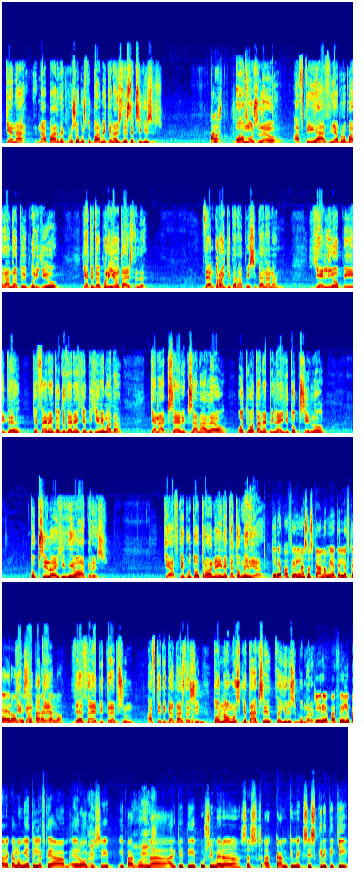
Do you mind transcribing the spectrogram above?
και να, να πάρετε εκπροσώπους του ΠΑΜΕ και να ζητήσετε εξηγήσεις. Μάλιστα. Όμως λέω, αυτή η άθλια προπαγάνδα του Υπουργείου, γιατί το Υπουργείο τα έστειλε, δεν πρόκειται να πείσει κανέναν. Γελιοποιείται και φαίνεται ότι δεν έχει επιχειρήματα. Και να ξέρει, ξαναλέω, ότι όταν επιλέγει το ξύλο, το ξύλο έχει δύο άκρες. Και αυτοί που το τρώνε είναι εκατομμύρια. Κύριε Παφίλη, να σας κάνω μια τελευταία Και ερώτηση, κάποτε παρακαλώ. δεν θα επιτρέψουν αυτή την κατάσταση. Το νόμος και τάξη θα γυρίσει μπούμερανγκ. Κύριε Παφίλη, παρακαλώ μια τελευταία ερώτηση. Υπάρχουν Ναι. Βεβαίως. α, αρκετοί που σήμερα σας α, κάνουν την εξής κριτική.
